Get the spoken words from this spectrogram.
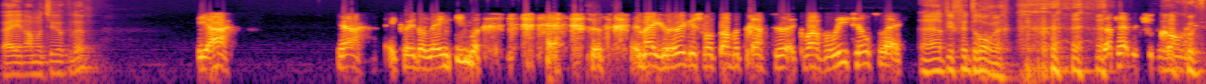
bij een amateurclub? Ja. ja, ik weet alleen niet meer. mijn geheugen is wat dat betreft uh, qua verlies heel slecht. Uh, heb je verdrongen? dat heb ik verdrongen. Goed.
